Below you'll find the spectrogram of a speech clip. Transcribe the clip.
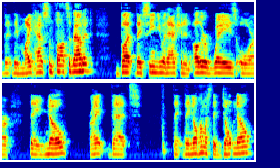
they, they might have some thoughts about it, but they've seen you in action in other ways or they know, right, that they, they know how much they don't know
